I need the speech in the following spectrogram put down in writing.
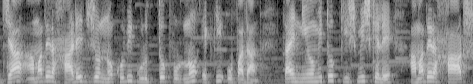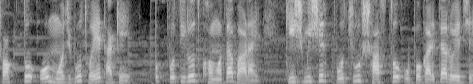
যা আমাদের হাড়ের জন্য খুবই গুরুত্বপূর্ণ একটি উপাদান। তাই নিয়মিত কিশমিশ খেলে আমাদের হাড় শক্ত ও মজবুত হয়ে থাকে। রোগ প্রতিরোধ ক্ষমতা বাড়ায়। কিশমিশের প্রচুর স্বাস্থ্য উপকারিতা রয়েছে।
